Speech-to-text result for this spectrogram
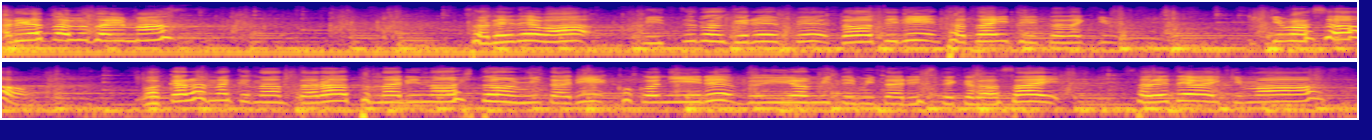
ありがとうございます。それでは3つのグループ同時に叩いていただきいきましょう。分からなくなったら隣の人を見たりここにいる部員を見てみたりしてください。それではいきます。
